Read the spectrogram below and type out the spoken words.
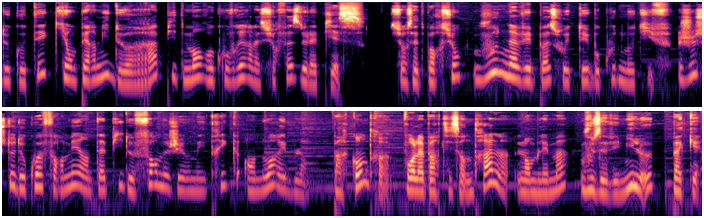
de côté, qui ont permis de rapidement recouvrir la surface de la pièce. Sur cette portion, vous n'avez pas souhaité beaucoup de motifs, juste de quoi former un tapis de forme géométrique en noir et blanc. Par contre, pour la partie centrale, l'embléma, vous avez mis le paquet.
